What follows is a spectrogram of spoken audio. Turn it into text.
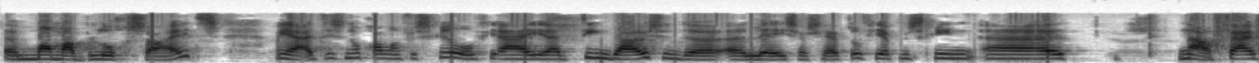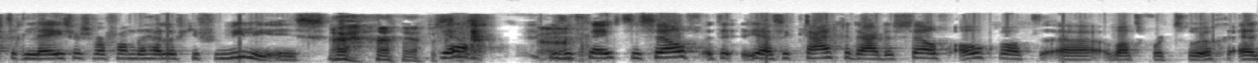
uh, mama-blog sites. Maar ja, het is nogal een verschil of jij tienduizenden lezers hebt. Of je hebt misschien nou, 50 lezers waarvan de helft je familie is. ja, precies. Ja. Dus het geeft ze zelf, het, ja, ze krijgen daar dus zelf ook wat, uh, wat voor terug. En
